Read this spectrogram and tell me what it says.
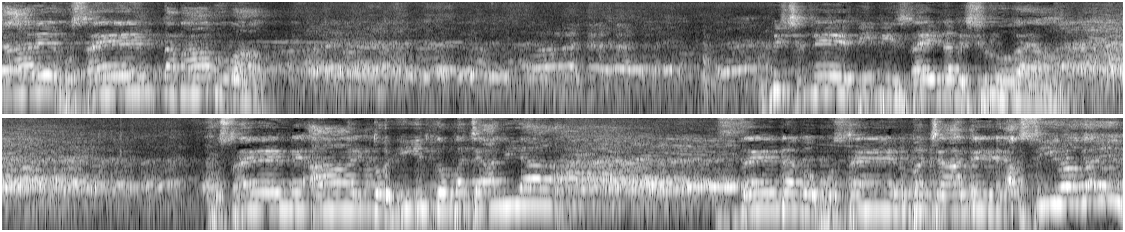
کار حسین زینب شروع ہو گیا۔ حسین نے آج توحید کو بچا لیا۔ زینب حسین بچانے اسیر ہو گئی۔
